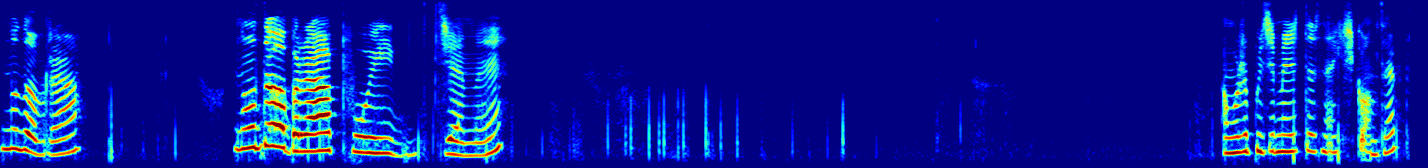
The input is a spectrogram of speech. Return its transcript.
No dobra. No dobra, pójdziemy. A może pójdziemy też na jakiś koncert?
